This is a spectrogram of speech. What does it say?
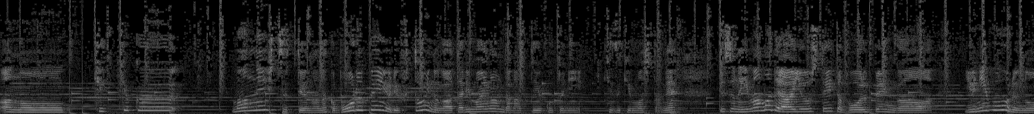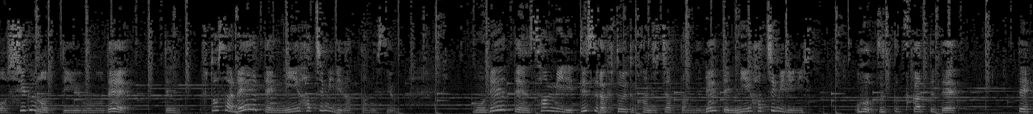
あのー、結局、万年筆っていうのはなんかボールペンより太いのが当たり前なんだなっていうことに気づきましたね。で、その今まで愛用していたボールペンが、ユニボールのシグノっていうもので、で、太さ 0.28mm だったんですよ。もう0.3ミリですら太いと感じちゃったんで、0.28ミリにをずっと使ってて。で、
